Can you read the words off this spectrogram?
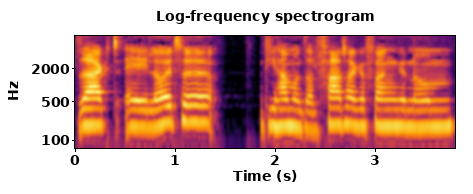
sagt, ey Leute, die haben unseren Vater gefangen genommen.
